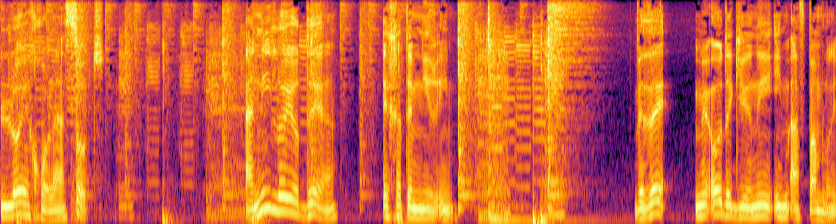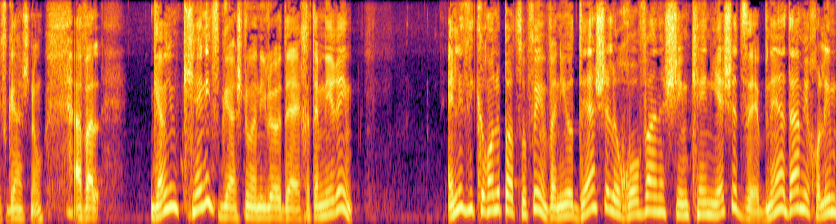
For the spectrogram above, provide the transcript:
לא יכול לעשות. אני לא יודע איך אתם נראים. וזה מאוד הגיוני אם אף פעם לא נפגשנו, אבל גם אם כן נפגשנו אני לא יודע איך אתם נראים. אין לי זיכרון לפרצופים, ואני יודע שלרוב האנשים כן יש את זה. בני אדם יכולים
